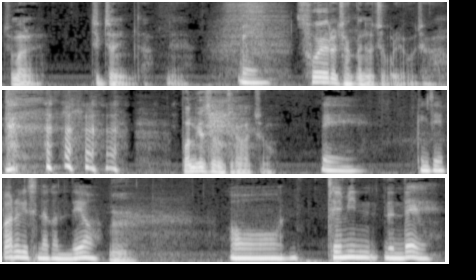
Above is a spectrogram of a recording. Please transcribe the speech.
주말 직전입니다. 네. 네. 소회를 잠깐 여쭤보려고 제가. 번개처럼 지나갔죠. 네. 굉장히 빠르게 지나갔는데요. 네. 어, 재밌는데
